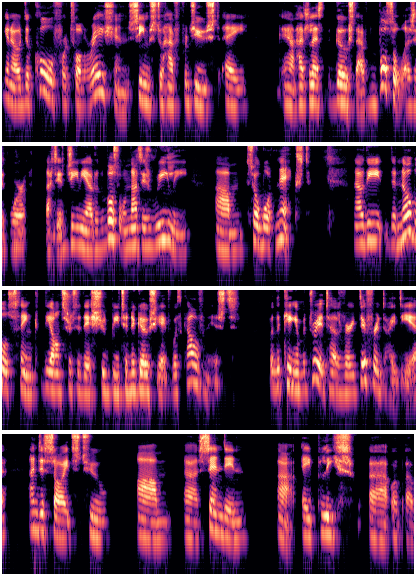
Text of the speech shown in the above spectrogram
you know, the call for toleration seems to have produced a, you know, has let the ghost out of the bottle, as it were. That is, genie out of the bottle. And that is really, um, so what next? Now, the, the nobles think the answer to this should be to negotiate with Calvinists. But the King of Madrid has a very different idea and decides to um, uh, send in uh, a police, uh, a,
